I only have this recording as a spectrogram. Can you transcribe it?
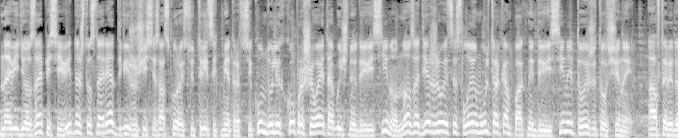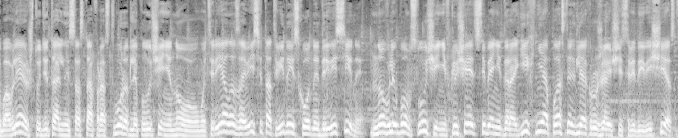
На видеозаписи видно, что снаряд, движущийся со скоростью 30 метров в секунду, легко прошивает обычную древесину, но задерживается слоем ультракомпактной древесины той же толщины. Авторы добавляют, что детальный состав раствора для получения нового материала зависит от вида исходной древесины, но в любом случае не включает в себя ни дорогих, ни опасных для окружающей среды веществ.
